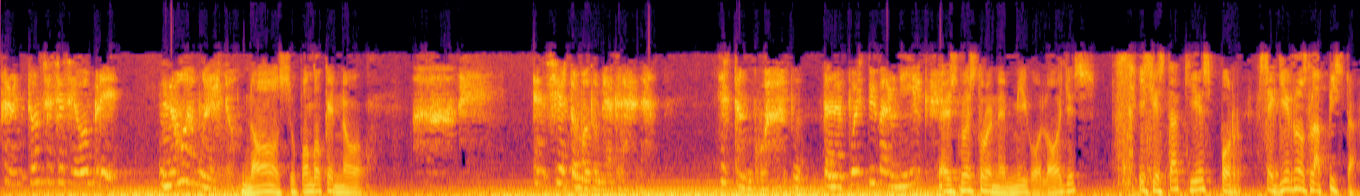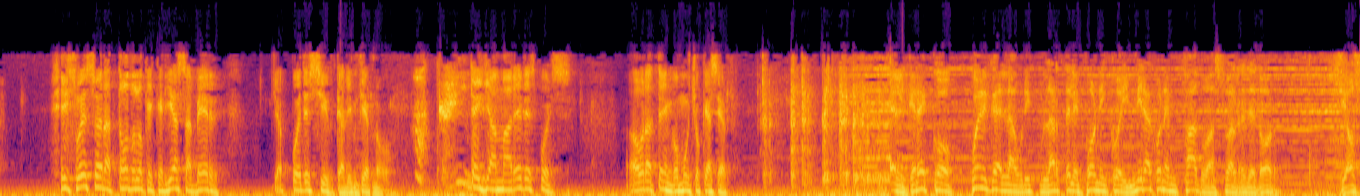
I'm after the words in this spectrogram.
Pero entonces ese hombre no ha muerto. No, supongo que no. En cierto modo me agrada. Es tan guapo, tan apuesto y varonil. Es nuestro enemigo, ¿lo oyes? Y si está aquí es por seguirnos la pista. Y si eso era todo lo que quería saber, ya puedes irte al infierno. Oh. Te llamaré después. Ahora tengo mucho que hacer. El greco cuelga el auricular telefónico y mira con enfado a su alrededor. Dios.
